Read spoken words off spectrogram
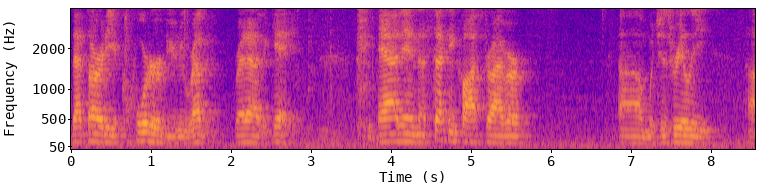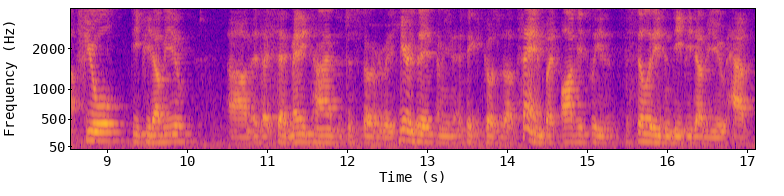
that's already a quarter of your new revenue, right out of the gate. Add in a second cost driver, um, which is really uh, fuel, DPW. Um, As I've said many times, just so everybody hears it, I mean, I think it goes without saying, but obviously, the facilities in DPW have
